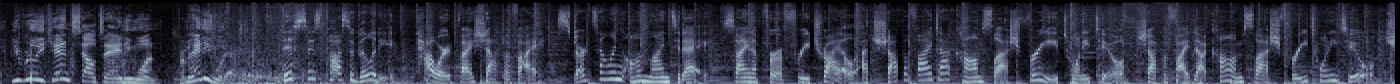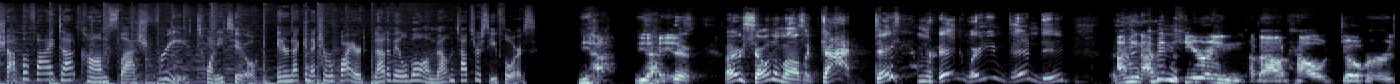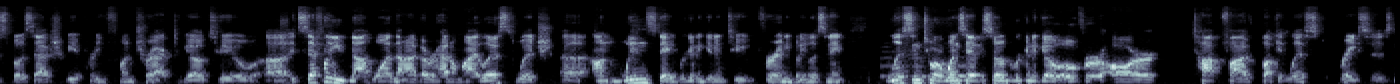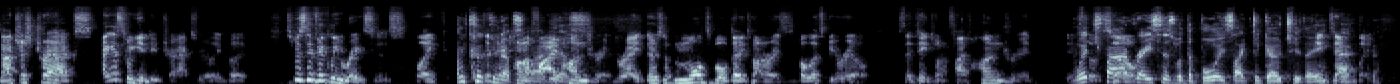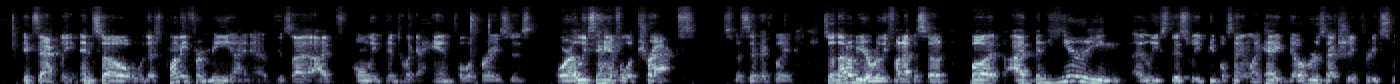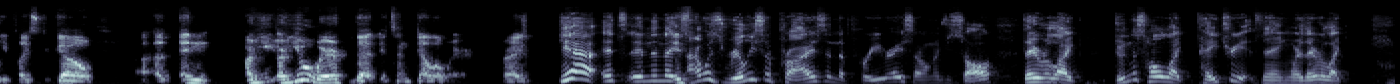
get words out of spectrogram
you really can sell to anyone from anywhere. This is Possibility, powered by Shopify. Start selling online today. Sign up for a free trial at shopify.com slash free 22. Shopify.com slash free 22. Shopify.com slash free 22. Internet connection required. Not available on mountaintops or seafloors. Yeah, yeah, he is. Dude, I was showing him. I was like, God damn, Rick, where you been, dude? I mean, I've been hearing about how Dover is supposed to actually be a pretty fun track to go to. Uh, it's definitely not one that I've ever had on my list, which uh, on Wednesday we're going to get into for anybody listening. Listen to our Wednesday episode. We're going to go over our top five bucket list races, not just tracks. I guess we can do tracks really, but specifically races like I'm the cooking up Daytona ideas. 500, right? There's a multiple Daytona races, but let's be real. It's the Daytona 500. Which So- five races would the boys like to go to? They Exactly. Exactly. And so there's plenty for me, I know, because I've only been to like a handful of races, or at least a handful of tracks specifically. So that'll be a really fun episode. But I've been hearing, at least this week, people saying like, "Hey, Dover's actually a pretty sweet place to go." Uh, and are you are you aware that it's in Delaware, right? Yeah, it's and then they. Is- I was really surprised in the pre-race. I don't know if you saw. They were like doing this whole like patriot thing where they were like,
